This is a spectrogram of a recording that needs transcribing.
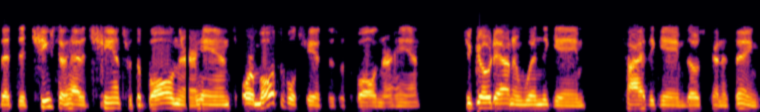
that the Chiefs have had a chance with the ball in their hands, or multiple chances with the ball in their hands, to go down and win the game, tie the game, those kind of things.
